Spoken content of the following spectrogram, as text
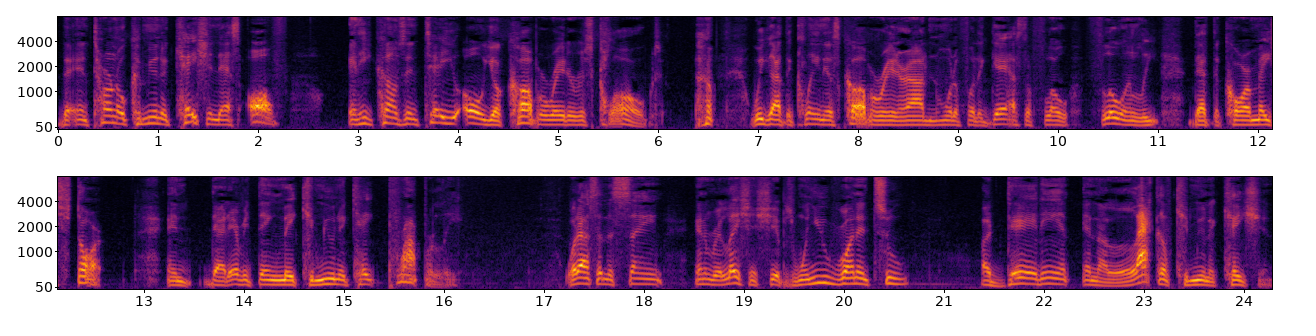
the internal communication that's off and he comes and tell you, oh, your carburetor is clogged. we got to clean this carburetor out in order for the gas to flow fluently that the car may start and that everything may communicate properly. Well, that's in the same in relationships when you run into a dead end and a lack of communication.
